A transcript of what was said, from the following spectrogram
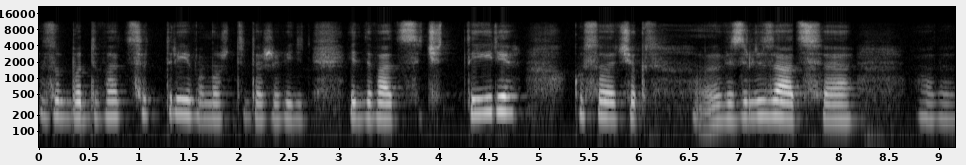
зуба 23 вы можете даже видеть и 24 кусочек. Визуализация э,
